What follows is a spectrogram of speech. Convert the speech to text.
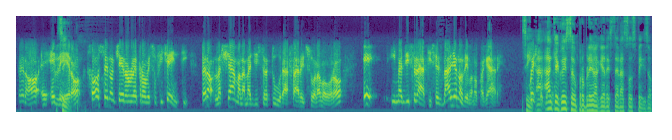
però è, è vero, sì. forse non c'erano le prove sufficienti, però lasciamo alla magistratura fare il suo lavoro e i magistrati se sbagliano devono pagare. Sì, questo anche questo è un problema che resterà sospeso.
